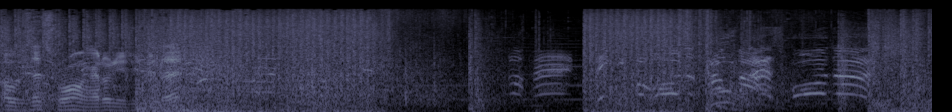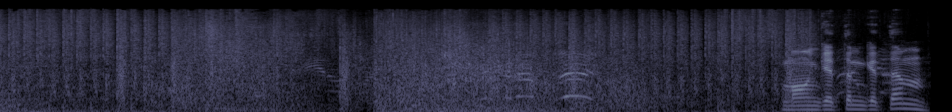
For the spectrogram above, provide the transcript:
Oh, that's wrong. I don't need to do that. Taking for orders from as ordered. Come on, get them, get them.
